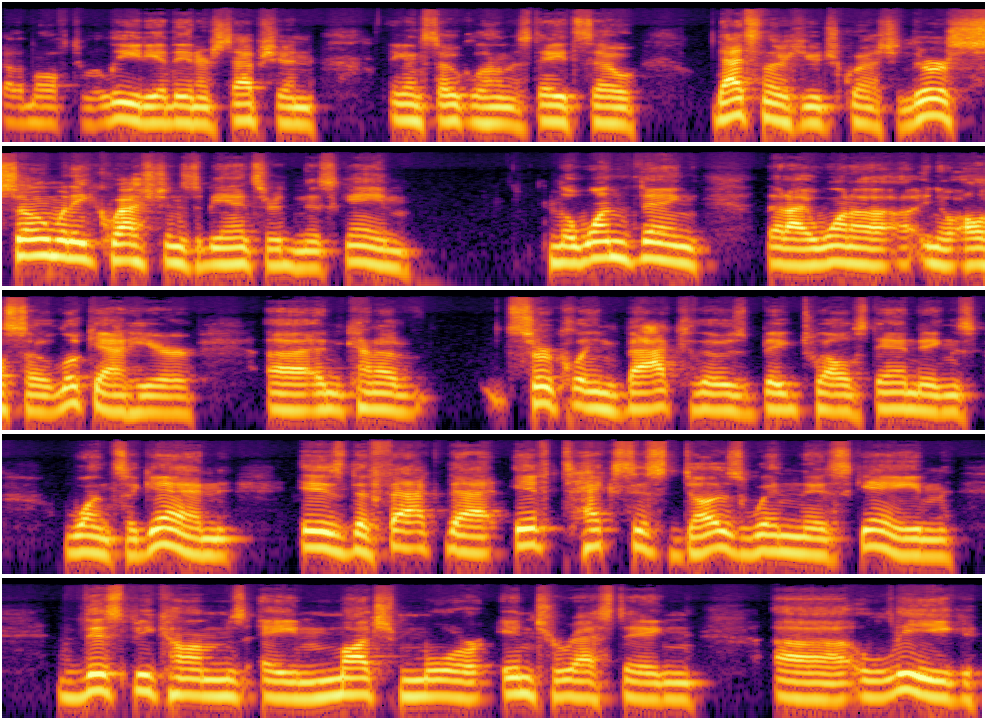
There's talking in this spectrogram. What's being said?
got them off to a lead. He had the interception against Oklahoma State, so that's another huge question. There are so many questions to be answered in this game. And the one thing that I want to, uh, you know, also look at here uh, and kind of circling back to those Big 12 standings once again is the fact that if Texas does win this game, this becomes a much more interesting uh, league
